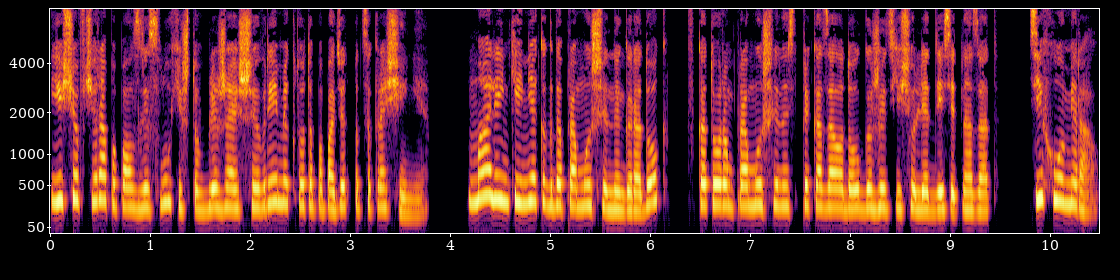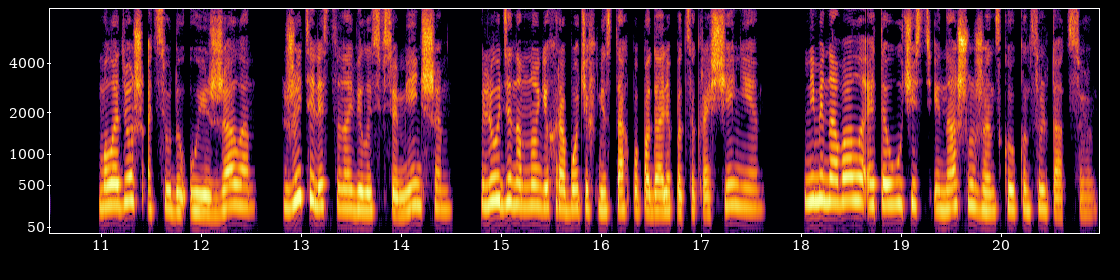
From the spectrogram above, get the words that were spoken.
Еще вчера поползли слухи, что в ближайшее время кто-то попадет под сокращение. Маленький некогда промышленный городок, в котором промышленность приказала долго жить еще лет десять назад, тихо умирал. Молодежь отсюда уезжала, жителей становилось все меньше, люди на многих рабочих местах попадали под сокращение, не миновала эта участь и нашу женскую консультацию.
